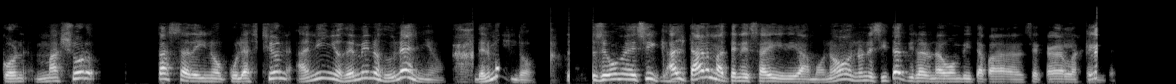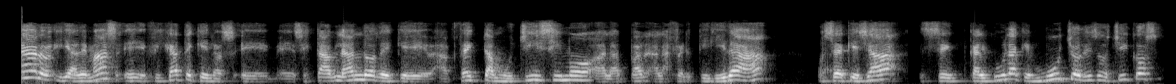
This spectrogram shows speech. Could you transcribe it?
con mayor tasa de inoculación a niños de menos de un año del mundo. Entonces vos me decís, alta arma tenés ahí, digamos, ¿no? No necesitas tirar una bombita para hacer cagar la gente. Claro, y además, eh, fíjate que nos, eh, eh, se está hablando de que afecta muchísimo a la, a la fertilidad, o sea que ya se calcula que muchos de esos chicos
